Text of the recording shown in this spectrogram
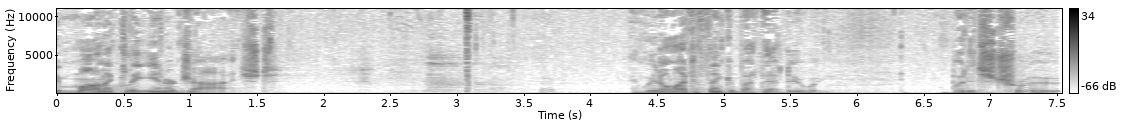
demonically energized. And we don't like to think about that, do we? But it's true.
